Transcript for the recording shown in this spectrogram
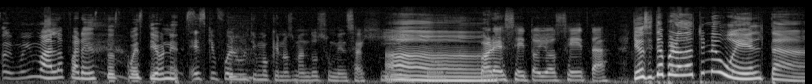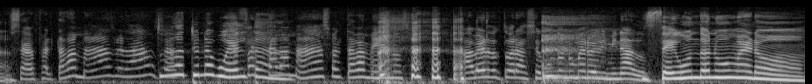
Soy muy mala para estas cuestiones. Es que fue el último que nos mandó su mensajito. Ah. Pobrecito, Yosita. Yosita, pero date una vuelta. O sea, faltaba más, ¿verdad? O Tú sea, date una vuelta. Faltaba más, faltaba menos. A ver, doctora, segundo número eliminado. Segundo número.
